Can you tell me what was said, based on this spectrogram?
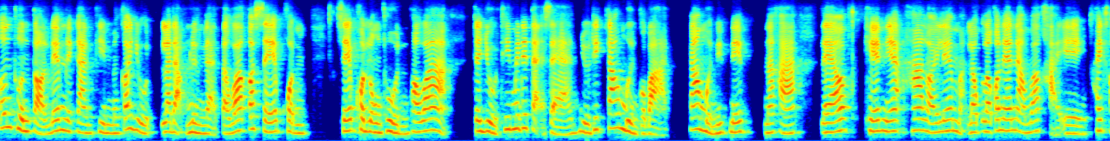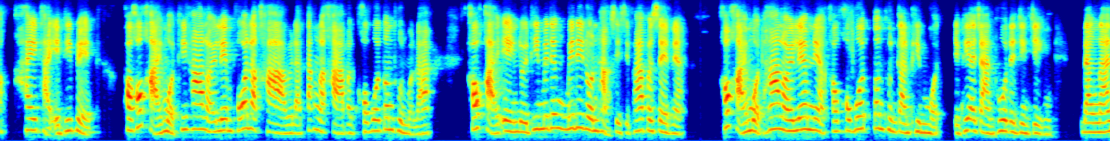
ต้นทุนต่อเล่มในการพิมพ์มันก็อยู่ระดับหนึ่งแหละ แต่ว่าก็ save คน save คนลงทุน เพราะว่าจะอยู่ที่ไม่ได้แตะแสนอยู่ที่เก้าหมื่นกว่าบาทเก้าหมื่นนิดๆนะคะ แล้วเคสเนี้ยห้าร้อยเล่มอะเราเราก็แนะนำว่าขายเองให้ให้ขายเองที่เพจพอเขาขายหมดที่ห้าร้อยเล่มเพราะว่าราคาเวลาตั้งราคามันครบต้นทุนหมดแล้วเขาขายเองโดยที่ไม่ได้ไม่ได้โดนหักสี่สิบห้าเปอร์เซ็นต์เนี่ยเขาขายหมดห้าร้อยเล่มเนี่ยเขา cover ต้นทุนการพิมพ์หมดอย่างที่อาจารย์พูดเลยจริง ๆ ดังนั้น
